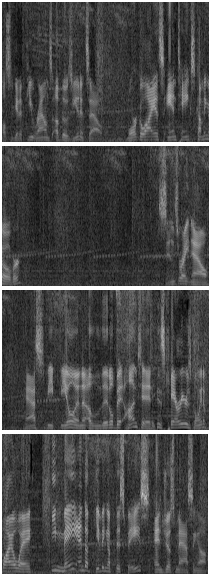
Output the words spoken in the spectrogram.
Also get a few rounds of those units out. More Goliaths and tanks coming over. Ssinz right now has to be feeling a little bit hunted. His carrier is going to fly away. He may end up giving up this base and just massing up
